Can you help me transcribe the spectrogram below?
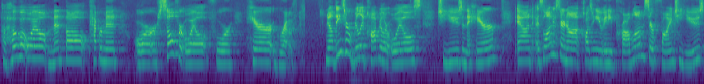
Jojoba oil, menthol, peppermint, or sulfur oil for hair growth. Now these are really popular oils to use in the hair and as long as they're not causing you any problems, they're fine to use.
